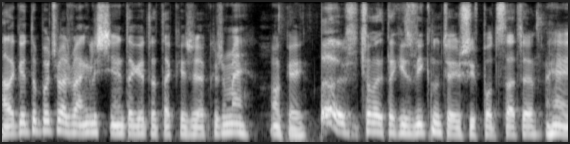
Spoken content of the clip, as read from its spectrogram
Ale keď to počúvaš v angličtine, tak je to také, že akože meh, OK. Človek taký zvyknutejší v podstate. Hej,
